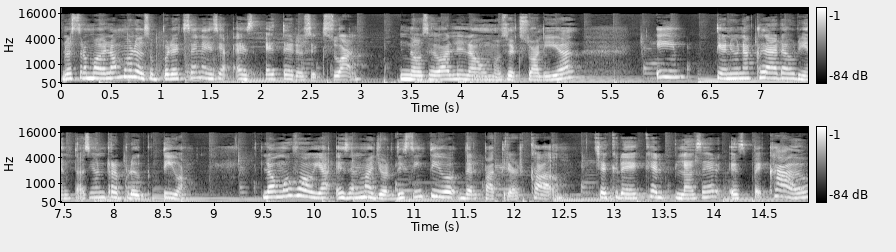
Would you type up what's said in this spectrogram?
Nuestro modelo amoroso por excelencia es heterosexual, no se vale la homosexualidad y tiene una clara orientación reproductiva. La homofobia es el mayor distintivo del patriarcado, que cree que el placer es pecado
